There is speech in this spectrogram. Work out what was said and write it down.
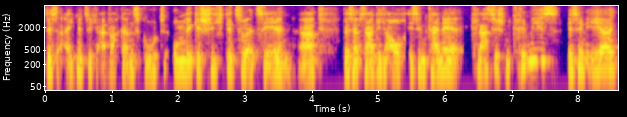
das eignet sich einfach ganz gut, um eine Geschichte zu erzählen. Ja? Deshalb sage ich auch, es sind keine klassischen Krimis, es sind eher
